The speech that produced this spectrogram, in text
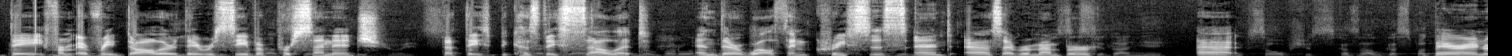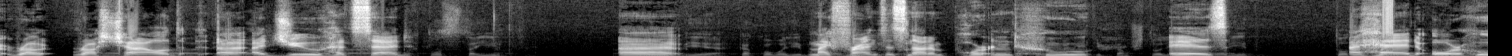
they from every dollar they receive a percentage that they because they sell it and their wealth increases. And as I remember, uh, Baron Ro- Rothschild, uh, a Jew, had said, uh, "My friends, it's not important who is." Ahead, or who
